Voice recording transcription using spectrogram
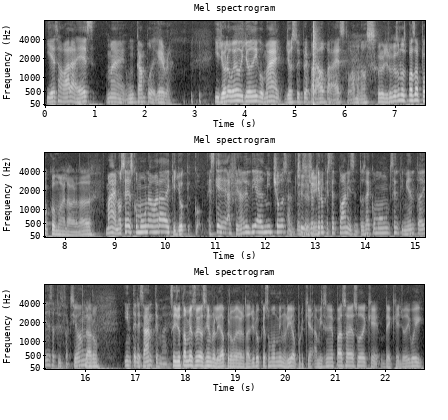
y esa vara es, mae, un campo de guerra. Y yo lo veo y yo digo, mae, yo estoy preparado para esto, vámonos. Pero yo creo que eso nos pasa poco, madre, la verdad. Mae, no sé, es como una vara de que yo, es que al final del día es mi choza, entonces sí, yo sí. quiero que esté tuanis, entonces hay como un sentimiento ahí de satisfacción Claro. Interesante, mae. Sí, yo también soy así en realidad, pero de verdad yo creo que somos minoría, porque a mí sí me pasa eso de que, de que yo digo, "Ey,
